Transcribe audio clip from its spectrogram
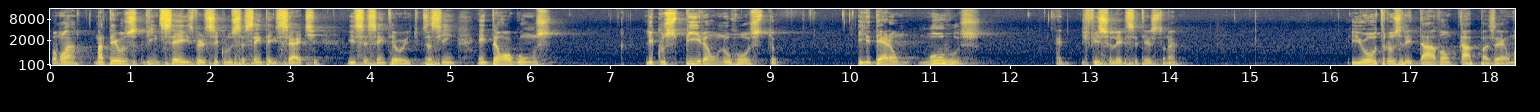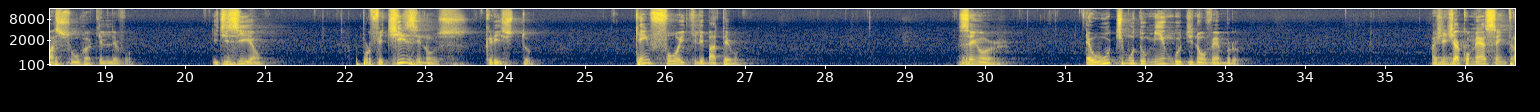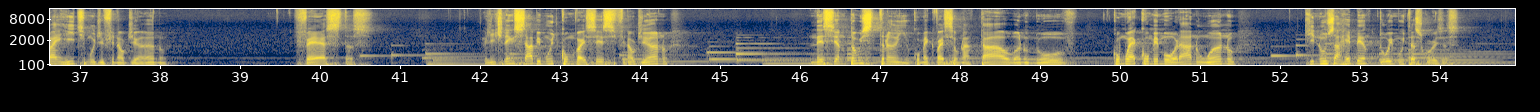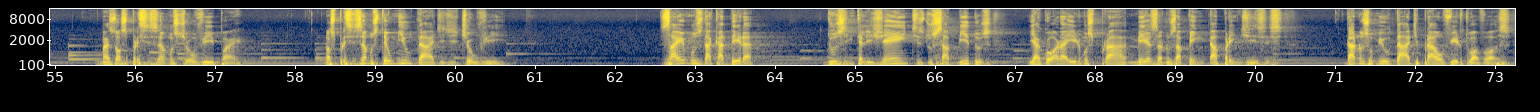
Vamos lá, Mateus 26, versículos 67 e 68. Diz assim: Então alguns lhe cuspiram no rosto e lhe deram murros é difícil ler esse texto, né? E outros lhe davam tapas, é uma surra que ele levou. E diziam: Profetize-nos, Cristo. Quem foi que lhe bateu? Senhor, é o último domingo de novembro. A gente já começa a entrar em ritmo de final de ano, festas, a gente nem sabe muito como vai ser esse final de ano, nesse ano tão estranho. Como é que vai ser o Natal, o Ano Novo? Como é comemorar num ano que nos arrebentou em muitas coisas. Mas nós precisamos te ouvir, Pai. Nós precisamos ter humildade de te ouvir. Sairmos da cadeira dos inteligentes, dos sabidos, e agora irmos para a mesa dos aprendizes. Dá-nos humildade para ouvir tua voz.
